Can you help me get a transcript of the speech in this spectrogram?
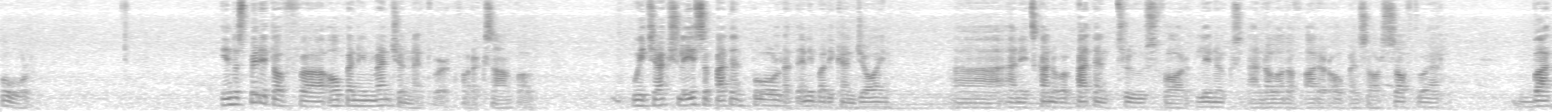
pool. In the spirit of uh, Open Invention Network, for example, which actually is a patent pool that anybody can join, uh, and it's kind of a patent truce for Linux and a lot of other open source software. But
